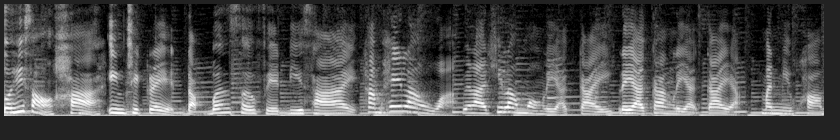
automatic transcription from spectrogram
ตัวที่ 2 ค่ะ integrate double surface design ทำให้เราอะเวลาที่เรามองระยะไกล ระยะกลางระยะใกล้อะมันมีความ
